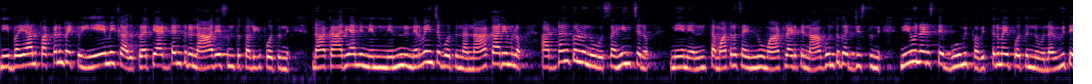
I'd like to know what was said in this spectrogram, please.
నీ భయాలు పక్కన పెట్టు. ఏమీ కాదు ప్రతి అడ్డంకును నా ఆదేశంతో తొలగిపోతుంది. నా కార్యాన్ని నేను నిన్ను నిర్వహించబోతున్నా నా కార్యంలో అడ్డంకులను నువ్వు సహి సహించను. నేను ఎంత మాత్రం సహి నువ్వు మాట్లాడితే నా గొంతు గర్జిస్తుంది. నీవు నడిస్తే భూమి పవిత్రమైపోతుంది. నువ్వు నవ్వితే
